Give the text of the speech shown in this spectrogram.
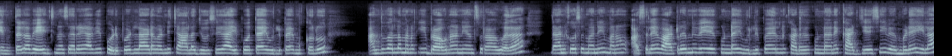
ఎంతగా వేయించినా సరే అవి పొడి పొడిలాడవండి చాలా జ్యూసీగా అయిపోతాయి ఉల్లిపాయ ముక్కలు. అందువల్ల మనకి బ్రౌన్ ఆనియన్స్ రావు కదా. దానికోసమని మనం అసలే వాటర్ ఏమి వేయకుండా ఈ ఉల్లిపాయలను కడగకుండానే కట్ చేసి వెంబడే ఇలా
